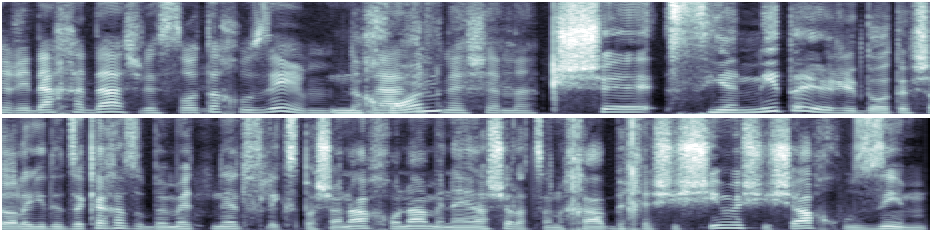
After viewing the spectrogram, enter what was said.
ירידה חדה של עשרות אחוזים. נכון. לפני שנה. כששיאנית הירידות, אפשר להגיד את זה ככה, זו באמת נטפליקס. בשנה האחרונה המניה שלה צנחה בכ-66 אחוזים.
